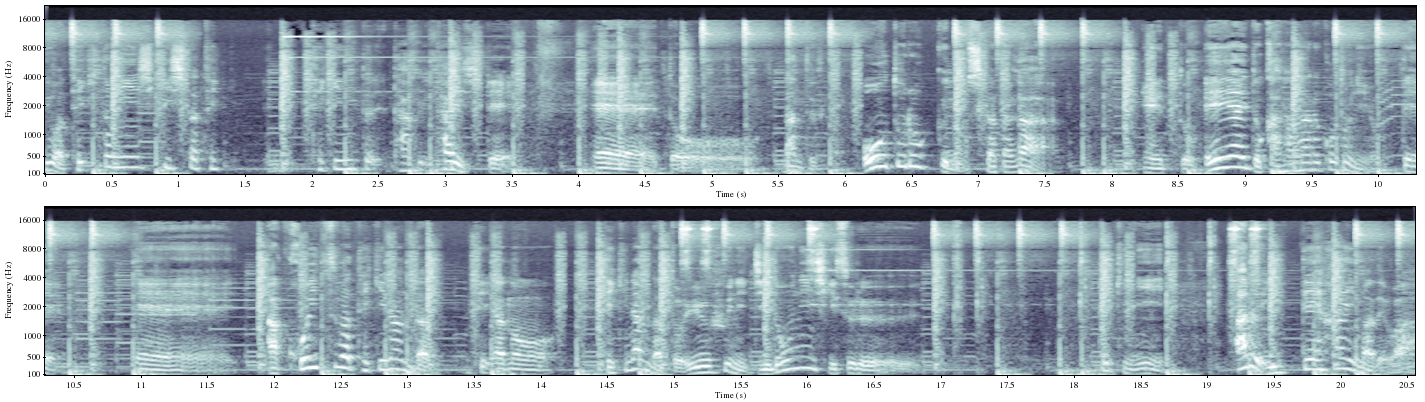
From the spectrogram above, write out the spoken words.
要は敵と認識した敵に対してえっ、と何ていうんですかオートロックの仕方が、えーと、AI と重なることによって、えー、あこいつは敵なんだてあの敵なんだというふうに自動認識する時にある一定範囲までは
